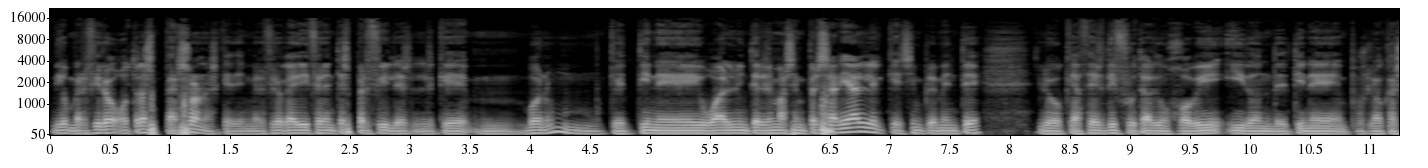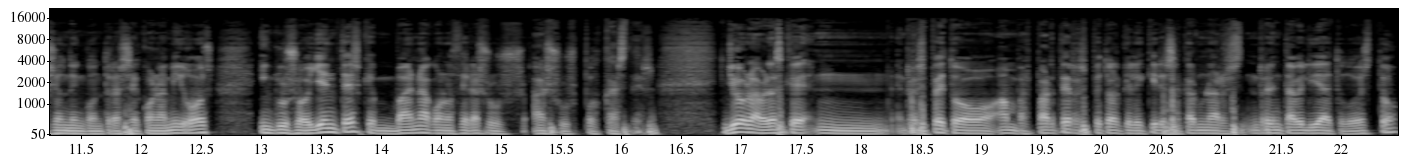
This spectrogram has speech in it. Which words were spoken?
Digo, me refiero a otras personas, que me refiero que hay diferentes perfiles, el que, mm, bueno, que tiene igual un interés más empresarial, el que simplemente lo que hace es disfrutar de un hobby y donde tiene pues la ocasión de encontrarse con amigos, incluso oyentes que van a conocer a sus, a sus podcasters. Yo la verdad es que mm, respeto ambas partes, respeto al que le quiere sacar una rentabilidad de todo esto.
